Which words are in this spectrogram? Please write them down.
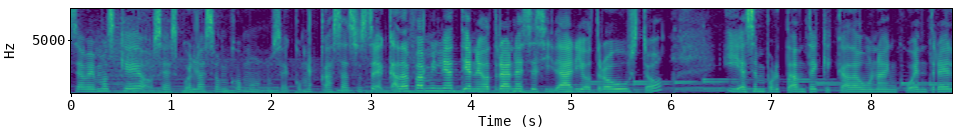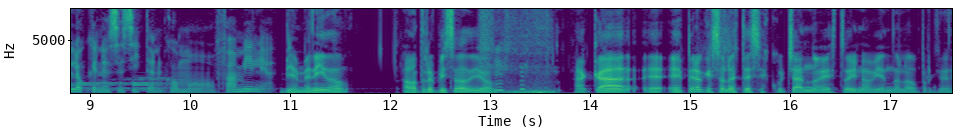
sabemos que, o sea, escuelas son como, no sé, como casas, o sea, cada familia tiene otra necesidad y otro gusto y es importante que cada una encuentre lo que necesiten como familia. Bienvenido a otro episodio. Acá eh, espero que solo estés escuchando esto y no viéndolo porque...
